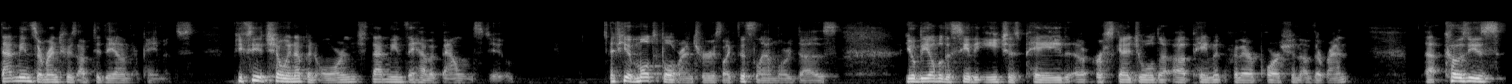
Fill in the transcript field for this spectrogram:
that means the renter is up to date on their payments. If you see it showing up in orange, that means they have a balance due. If you have multiple renters, like this landlord does, you'll be able to see that each has paid or scheduled a payment for their portion of the rent. Uh, Cozy's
